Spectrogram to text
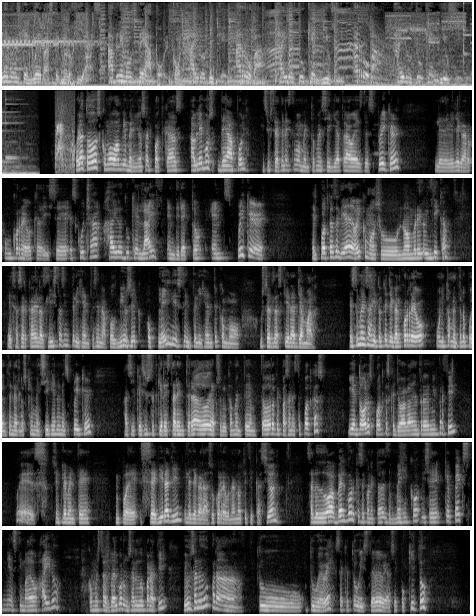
Hablemos de nuevas tecnologías. Hablemos de Apple con Jairo Duque. Arroba Jairo Music. Music. Hola a todos, ¿cómo van? Bienvenidos al podcast Hablemos de Apple. Y si usted en este momento me sigue a través de Spreaker, le debe llegar un correo que dice escucha Jairo Duque Live en directo en Spreaker. El podcast del día de hoy, como su nombre lo indica, es acerca de las listas inteligentes en Apple Music o playlist inteligente como usted las quiera llamar. Este mensajito que llega al correo únicamente lo pueden tener los que me siguen en Spreaker, así que si usted quiere estar enterado de absolutamente todo lo que pasa en este podcast y en todos los podcasts que yo haga dentro de mi perfil, pues simplemente me puede seguir allí y le llegará a su correo una notificación. Saludo a Velvor que se conecta desde México. Dice, ¿qué pex, mi estimado Jairo? ¿Cómo estás, Belbor? Un saludo para ti y un saludo para tu, tu bebé. Sé que tuviste bebé hace poquito.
